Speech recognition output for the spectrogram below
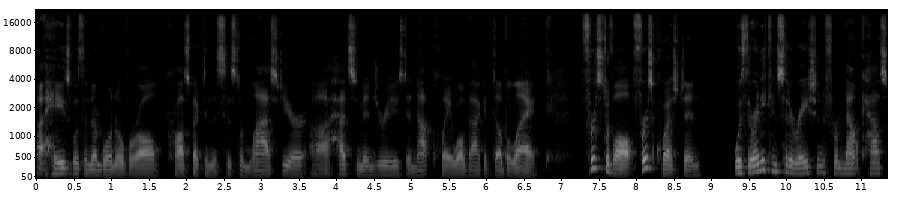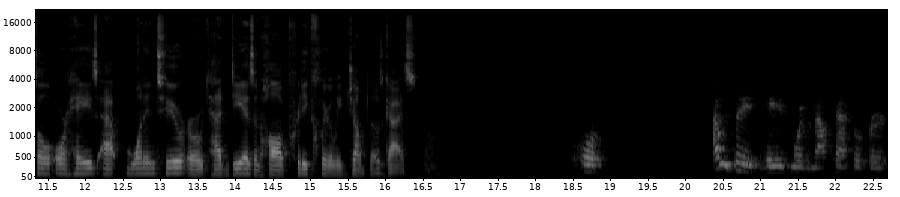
Uh, Hays was the number one overall prospect in the system last year, uh, had some injuries, did not play well back at Double A. First of all, first question was there any consideration for Mountcastle or Hays at one and two, or had Diaz and Hall pretty clearly jumped those guys? Well, I would say Hays more than Mountcastle for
